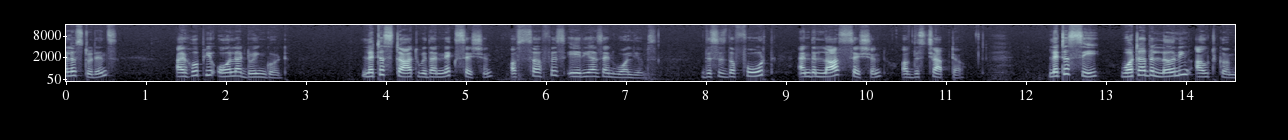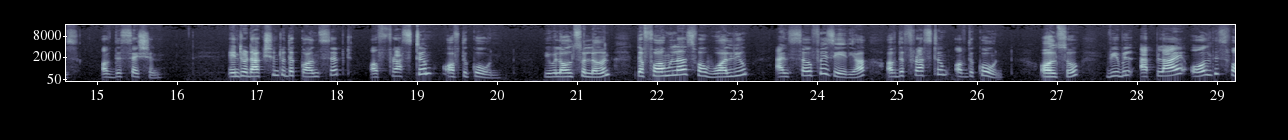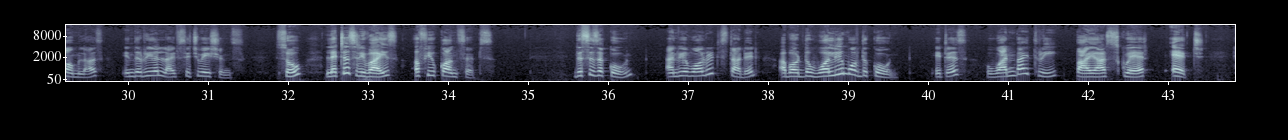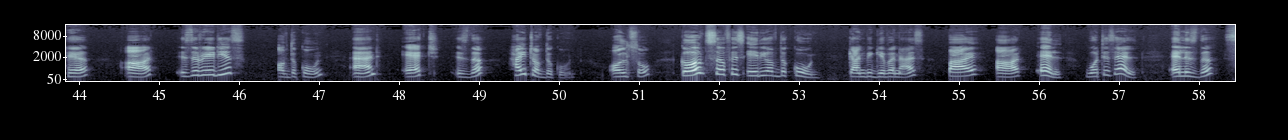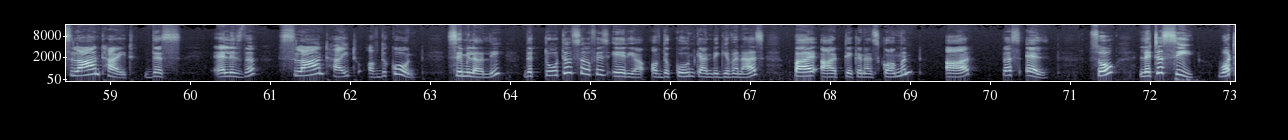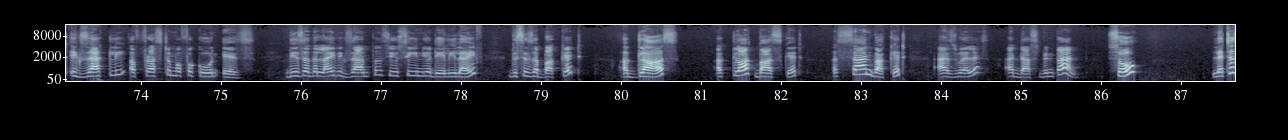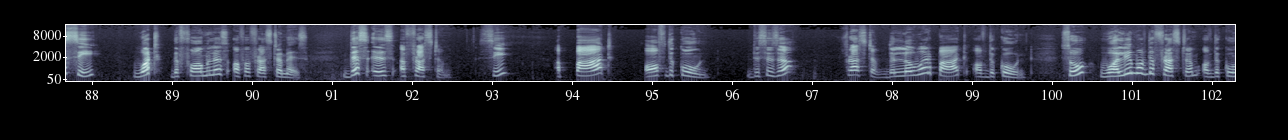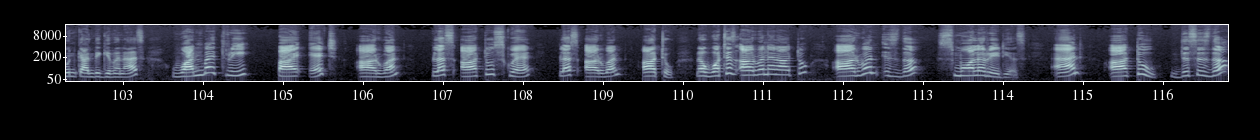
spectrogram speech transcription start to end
Hello students, I hope you all are doing good. Let us start with our next session of surface areas and volumes. This is the fourth and the last session of this chapter. Let us see what are the learning outcomes of this session. Introduction to the concept of frustum of the cone. You will also learn the formulas for volume and surface area of the frustum of the cone. Also, we will apply all these formulas in the real life situations. So, let us revise a few concepts. This is a cone and we have already studied about the volume of the cone. It is 1 by 3 pi r square h. Here r is the radius of the cone and h is the height of the cone. Also, curved surface area of the cone can be given as pi r l. What is L? L is the slant height, this L is the slant height of the cone. Similarly, the total surface area of the cone can be given as pi r taken as common r plus L. So, let us see what exactly a frustum of a cone is. These are the live examples you see in your daily life. This is a bucket, a glass, a cloth basket, a sand bucket as well as a dustbin pan. So, let us see what the formulas of a frustum is. This is a frustum. See, a part of the cone. This is a frustum, the lower part of the cone. So, volume of the frustum of the cone can be given as 1 by 3 pi h r 1 plus r 2 square plus r 1 r 2. Now, what is r 1 and r 2? r 1 is the smaller radius and r 2 this is the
